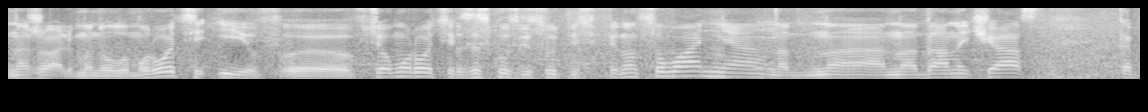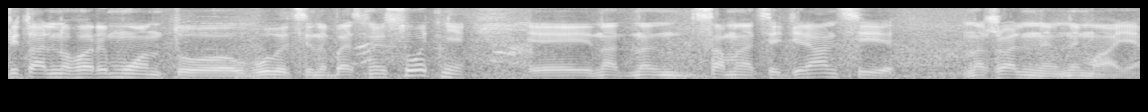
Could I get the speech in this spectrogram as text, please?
на жаль, в минулому році і в, е, в цьому році, в зв'язку з відсутністю фінансування на, на, на даний час капітального ремонту вулиці Небесної Сотні е, на, на, саме на цій ділянці, на жаль, немає.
